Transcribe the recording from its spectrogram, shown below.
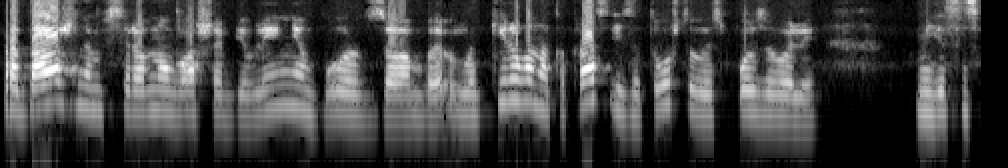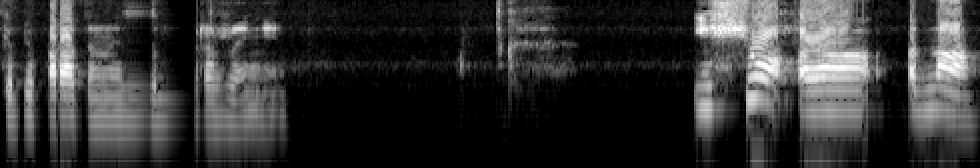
продажным, все равно ваше объявление будет заблокировано как раз из-за того, что вы использовали медицинские препараты на изображении. Еще э, одна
